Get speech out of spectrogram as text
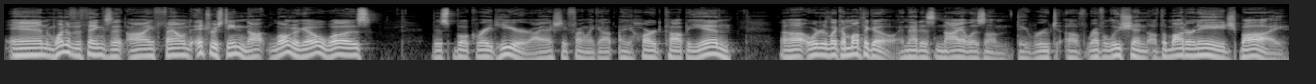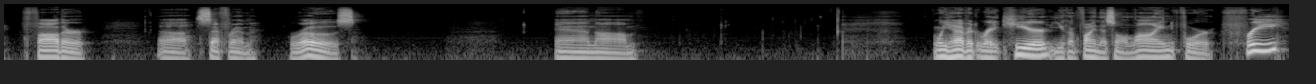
And one of the things that I found interesting not long ago was this book right here. I actually finally got a hard copy in, uh, ordered like a month ago, and that is Nihilism, the Root of Revolution of the Modern Age by Father uh, Seraphim Rose. And um, we have it right here. You can find this online for free.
